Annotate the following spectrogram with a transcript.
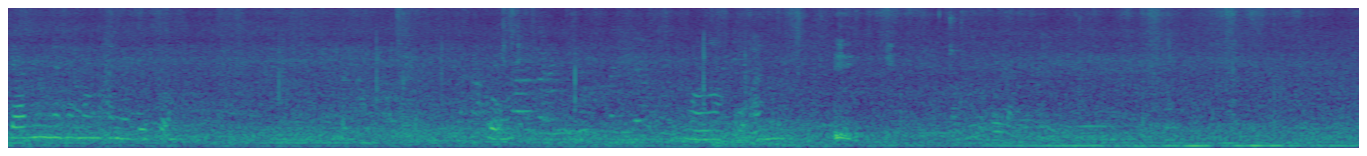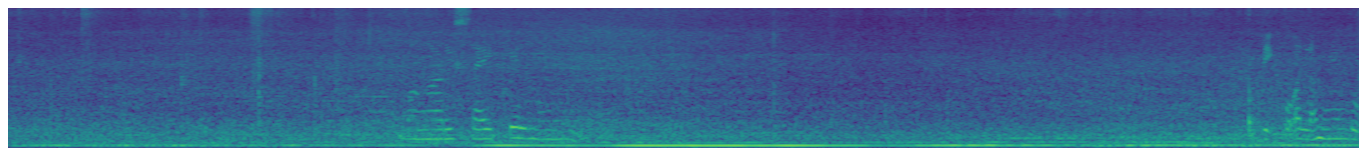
dami na namang ano dito. Ito. Mga kuan. Mga recycle mga Hindi ko alam yung do.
